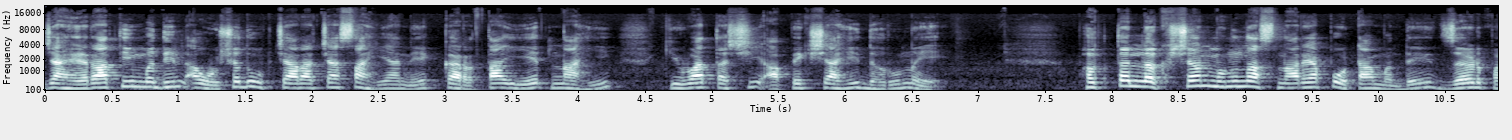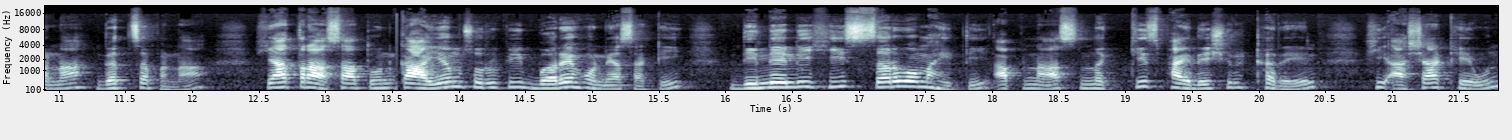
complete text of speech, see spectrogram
जाहिरातीमधील औषध उपचाराच्या सहाय्याने करता येत नाही किंवा तशी अपेक्षाही धरू नये. फक्त लक्षण म्हणून असणाऱ्या पोटामध्ये जडपणा गच्चपणा या त्रासातून कायमस्वरूपी बरे होण्यासाठी दिलेली ही सर्व माहिती आपणास नक्कीच फायदेशीर ठरेल ही आशा ठेवून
